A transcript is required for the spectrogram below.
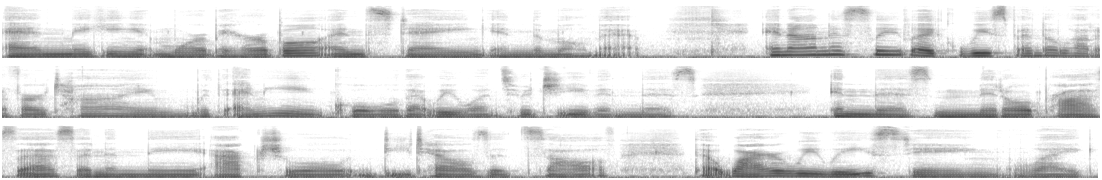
and making it more bearable and staying in the moment. And honestly, like we spend a lot of our time with any goal that we want to achieve in this in this middle process and in the actual details itself that why are we wasting like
